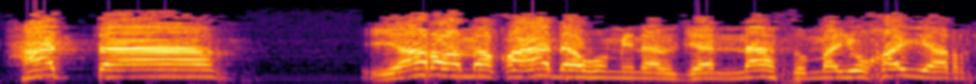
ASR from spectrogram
hatta yara maq'adahu minal jannah thumma yukhayyar.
